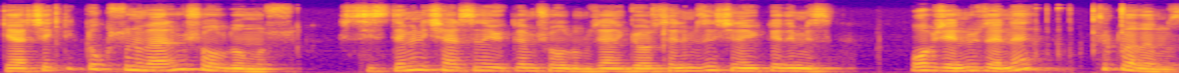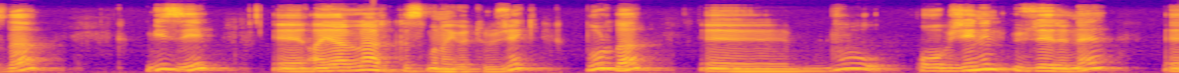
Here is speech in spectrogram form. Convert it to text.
Gerçeklik dokusunu vermiş olduğumuz sistemin içerisine yüklemiş olduğumuz yani görselimizin içine yüklediğimiz objenin üzerine tıkladığımızda bizi e, ayarlar kısmına götürecek. Burada e, bu objenin üzerine e,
